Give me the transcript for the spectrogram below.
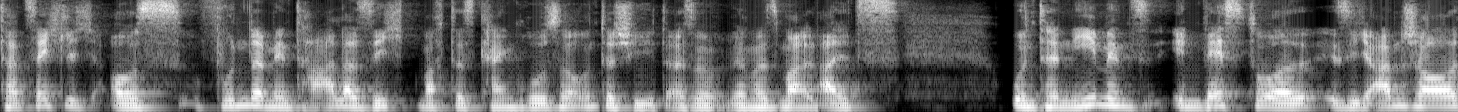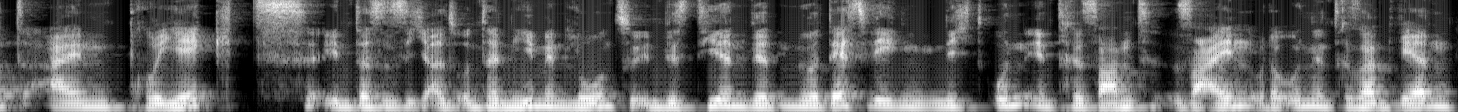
tatsächlich aus fundamentaler Sicht macht das kein großer Unterschied. Also wenn man es mal als Unternehmensinvestor sich anschaut, ein Projekt, in das es sich als Unternehmen lohnt zu investieren, wird nur deswegen nicht uninteressant sein oder uninteressant werden,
